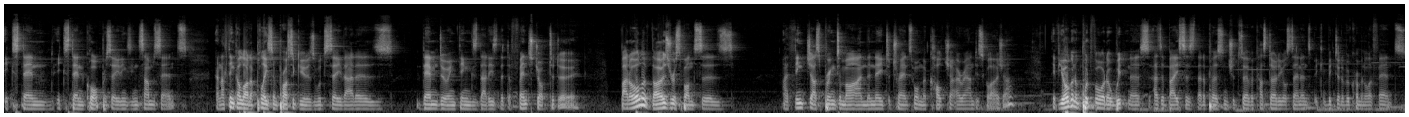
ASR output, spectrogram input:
extend, extend court proceedings in some sense. And I think a lot of police and prosecutors would see that as them doing things that is the defence job to do. But all of those responses, I think, just bring to mind the need to transform the culture around disclosure. If you're going to put forward a witness as a basis that a person should serve a custodial sentence, be convicted of a criminal offence,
